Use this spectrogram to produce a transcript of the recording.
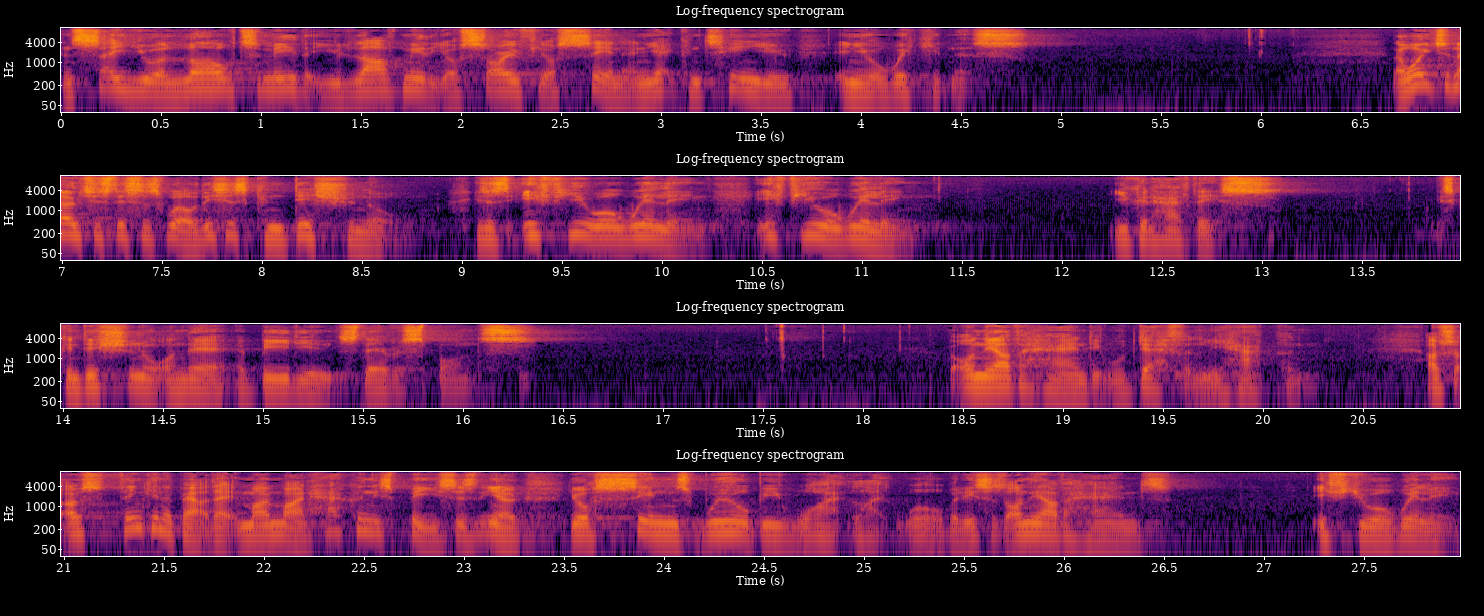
and say you are loyal to me, that you love me, that you're sorry for your sin, and yet continue in your wickedness. I want you to notice this as well. This is conditional. He says, if you are willing, if you are willing, you can have this. It's conditional on their obedience, their response. But on the other hand, it will definitely happen. I was, I was, thinking about that in my mind. How can this be? He says, you know, your sins will be white like wool. But he says, on the other hand, if you are willing.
